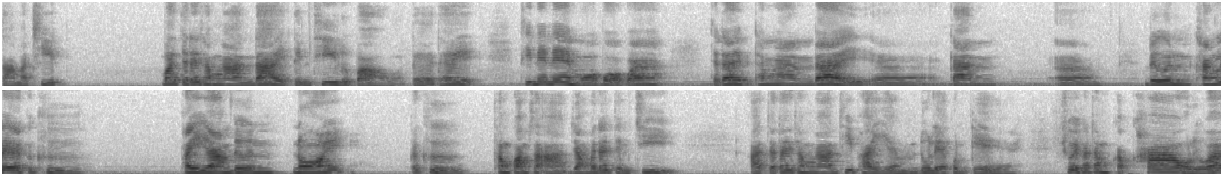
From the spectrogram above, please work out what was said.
สามอาทิตย์ ว่าจะได้ทำงานได้เต็มที่หรือเปล่า แต่ถ้าที่แน่ ๆ หมอบอกว่า จะได้ทำงานได้การเดินครั้งแรกก็คือ พยายามเดินน้อย ก็คือทำความสะอาดยังไม่ได้เต็มที่ อาจจะได้ทำงานที่พายแยมดูแลคนแก่ ช่วยเขาทำกับข้าวหรือว่า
